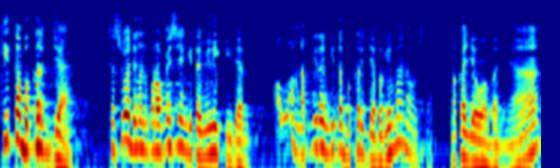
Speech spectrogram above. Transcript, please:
kita bekerja sesuai dengan profesi yang kita miliki dan Allah menakdirkan kita bekerja. Bagaimana Ustaz? Maka jawabannya,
